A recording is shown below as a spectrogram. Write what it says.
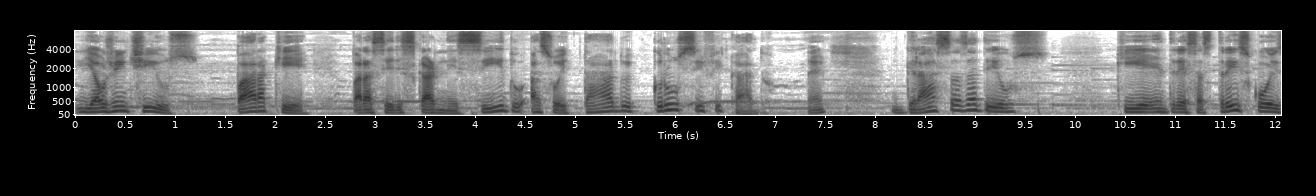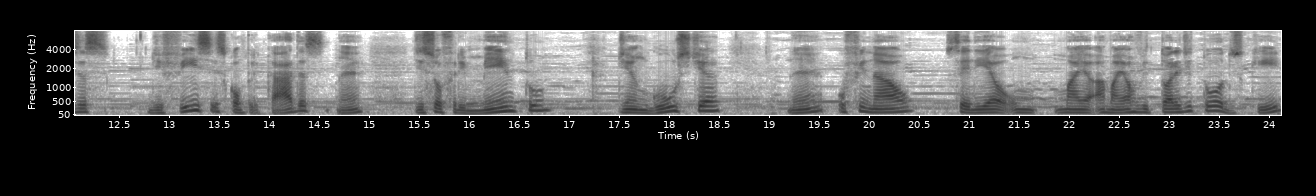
e aos gentios, para que para ser escarnecido, açoitado e crucificado. Né? Graças a Deus que entre essas três coisas difíceis, complicadas, né? de sofrimento, de angústia, né? o final seria um, a maior vitória de todos, que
